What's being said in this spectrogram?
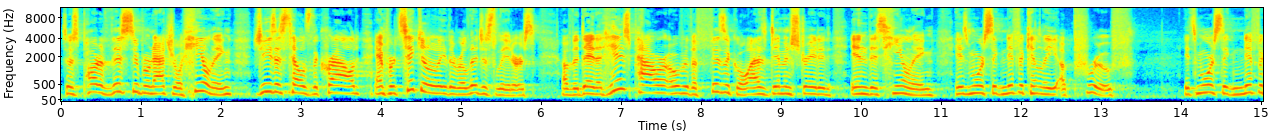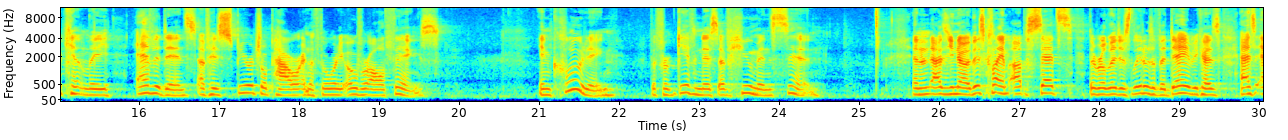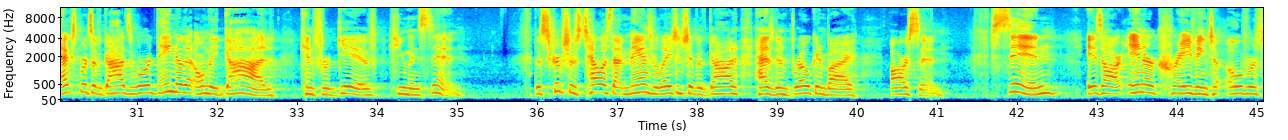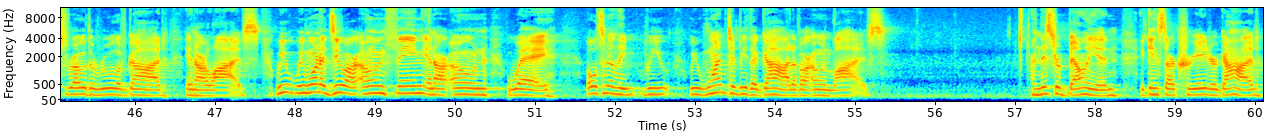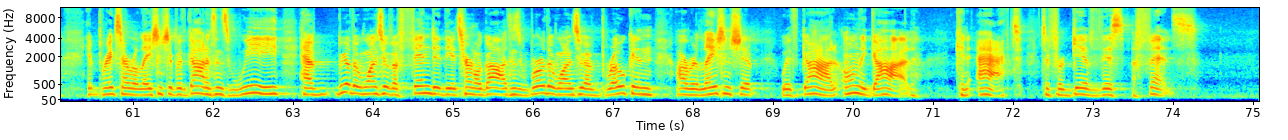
So, as part of this supernatural healing, Jesus tells the crowd, and particularly the religious leaders of the day, that his power over the physical, as demonstrated in this healing, is more significantly a proof, it's more significantly evidence of his spiritual power and authority over all things, including the forgiveness of human sin. And as you know, this claim upsets the religious leaders of the day because, as experts of God's word, they know that only God can forgive human sin. The scriptures tell us that man's relationship with God has been broken by our sin. Sin is our inner craving to overthrow the rule of God in our lives. We, we want to do our own thing in our own way. Ultimately, we, we want to be the God of our own lives. And this rebellion against our creator God, it breaks our relationship with God. And since we have we are the ones who have offended the eternal God, since we're the ones who have broken our relationship with God, only God can act to forgive this offense.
